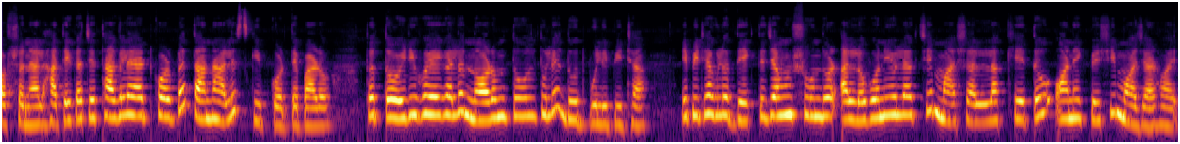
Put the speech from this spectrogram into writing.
অপশনাল, হাতের কাছে থাকলে অ্যাড করবে, তা নাহলে স্কিপ করতে পারো। তো তৈরি হয়ে গেল নরম তুল তুলে দুধ পুলি পিঠা। এই পিঠাগুলো দেখতে যেমন সুন্দর আর লোভনীয় লাগছে মাসাল্লাহ খেতেও অনেক বেশি মজার হয়।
